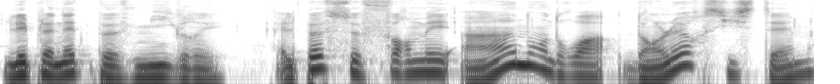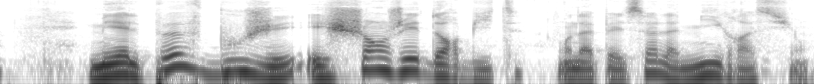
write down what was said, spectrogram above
les planètes peuvent migrer. Elles peuvent se former à un endroit dans leur système, mais elles peuvent bouger et changer d'orbite. On appelle ça la migration.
